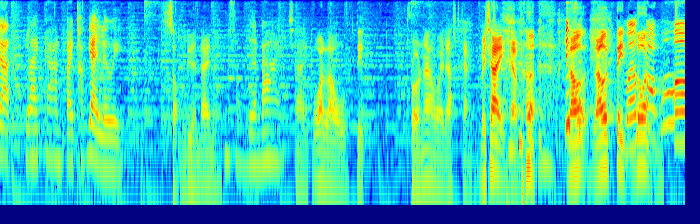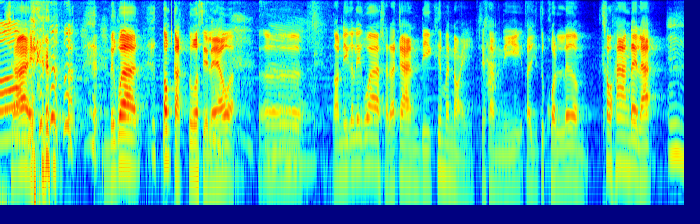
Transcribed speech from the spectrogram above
จัดรายการไปพักใหญ่เลย 2 เดือนได้นะสองเดือนได้ ใช่ เพราะว่าเราติดโคโรนาไวรัสกันไม่ใช่ครับ เราเราติด Work โดน from home ใช่ นึกว่าต้องกักตัวเสียแล้วอะ เออ ตอนนี้ก็เรียกว่าสถานการณ์ดีขึ้นมาหน่อยใช้คำนี้ ตอนนี้ทุกคนเริ่มเข้าห้างได้แล้วอืม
